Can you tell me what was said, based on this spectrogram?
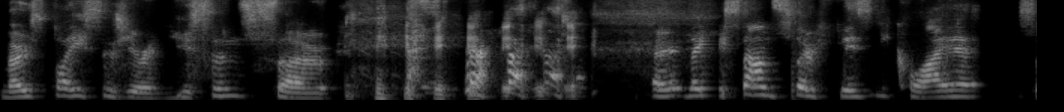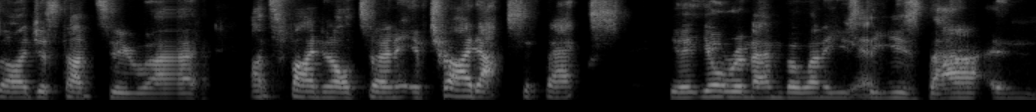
most places you're a nuisance. So uh, they sound so fizzy quiet. So I just had to uh, had to find an alternative. Tried Axe-Fx. You, you'll remember when I used Yeah. to use that, and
